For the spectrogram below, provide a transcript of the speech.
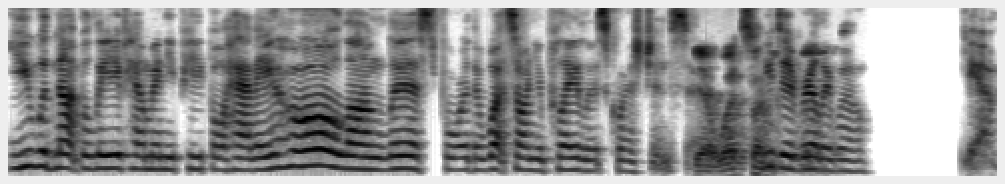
you would not believe how many people have a whole long list for the what's on your playlist questions. So Yeah, what's on you your did really playlist? well. Yeah.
